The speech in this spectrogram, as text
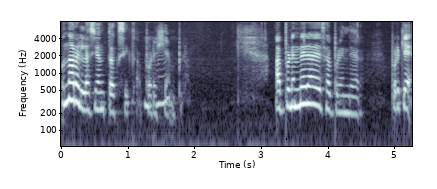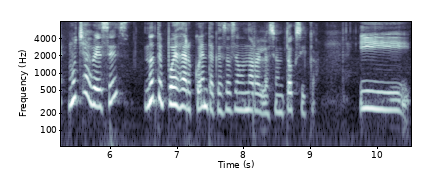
Una relación tóxica, por ejemplo aprender a desaprender. Porque muchas veces no te puedes dar cuenta que estás en una relación tóxica. Y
